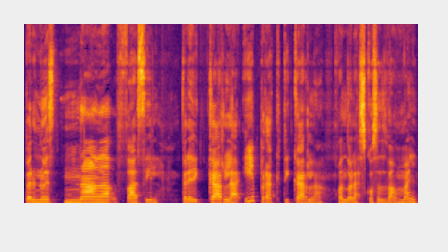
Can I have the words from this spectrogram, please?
pero no es nada fácil predicarla y practicarla cuando las cosas van mal.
